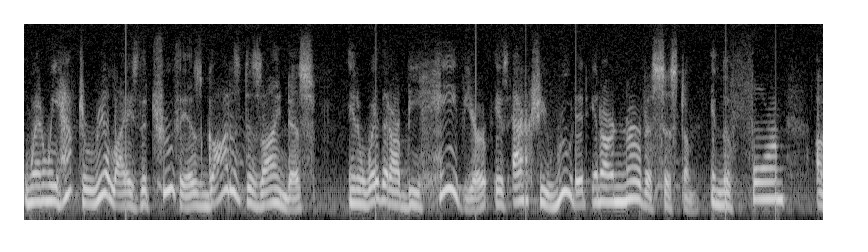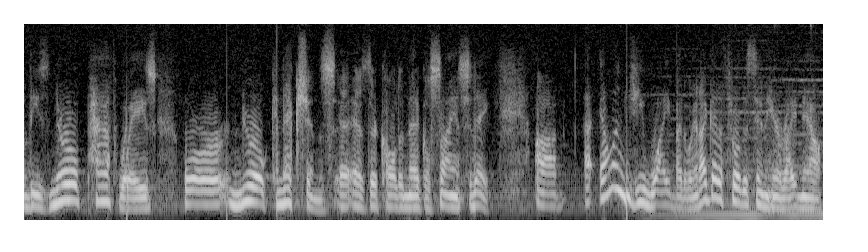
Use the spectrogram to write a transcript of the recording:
When we have to realize the truth is God has designed us in a way that our behavior is actually rooted in our nervous system, in the form of these neural pathways or neural connections, as they're called in medical science today. Uh, uh, Ellen G. White, by the way, and I got to throw this in here right now.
